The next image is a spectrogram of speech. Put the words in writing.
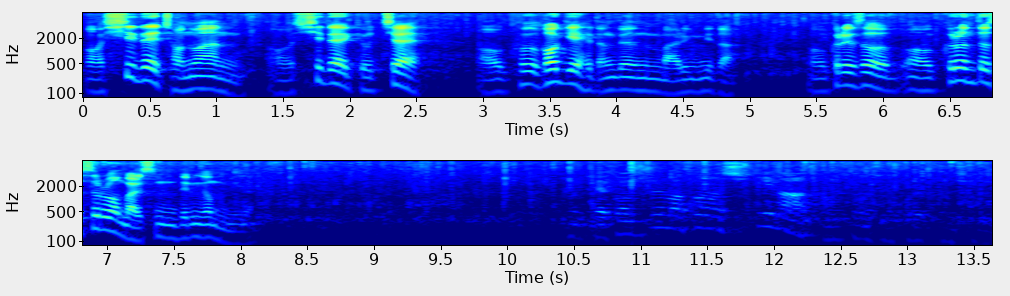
어, 시대 전환, 어, 시대 교체 어, 그 거기에 해당되는 말입니다. 어, 그래서 어, 그런 뜻으로 말씀드린 겁니다. 대선 출마 선언 시기나 장소는 지금 고려 중이신가요?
